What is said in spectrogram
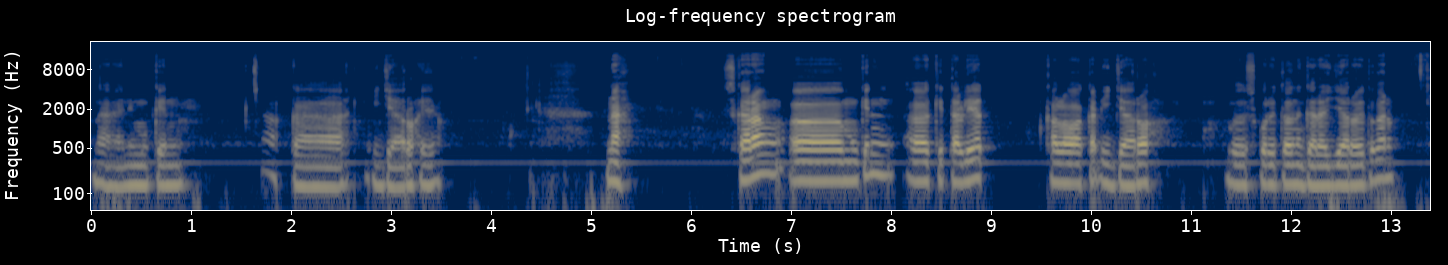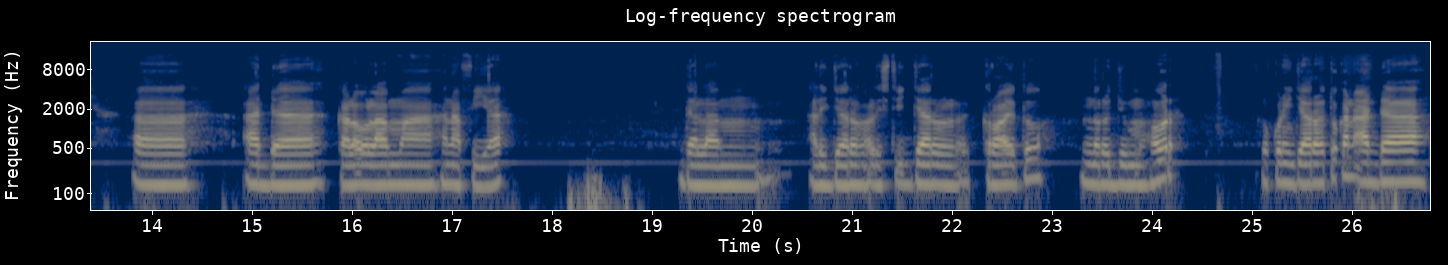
Nah, ini mungkin akad ijaroh ya. Nah, sekarang uh, mungkin uh, kita lihat kalau akad ijaroh sekurital negara ijaroh itu kan uh, ada kalau ulama Hanafiyah dalam alijaroh alistijarul kro itu menurut jumhur rukun ijarah itu kan ada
